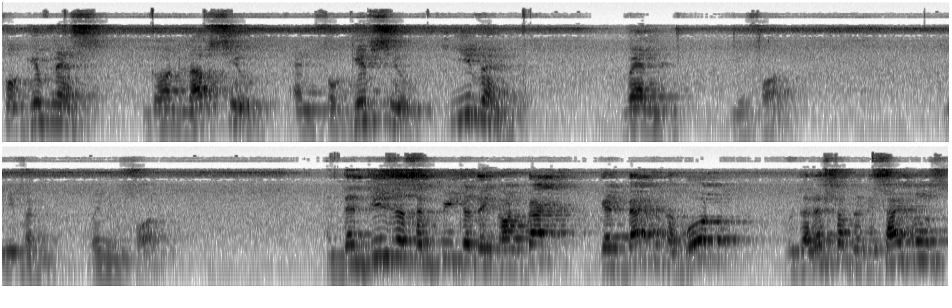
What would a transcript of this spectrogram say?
Forgiveness, God loves you and forgives you even when you fall. Even when you fall. And then Jesus and Peter, they got back, get back to the boat with the rest of the disciples,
